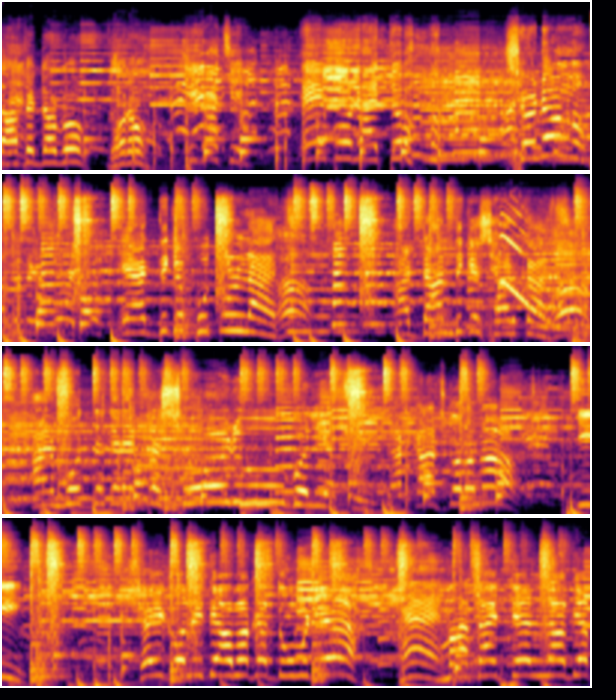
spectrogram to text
তাতে ডাকো ধরো। ঠিক আছে। এই বোন তো। শোনো একদিকে পুতুল নাচ। আর ডান দিকে সার্কাস আর মধ্যখানে একটা সরু গলি আছে। কাজ করো না। কি? সেই গলিতে আমাকে দুমড়ে হ্যাঁ। মাথায় তেল না দিয়ে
